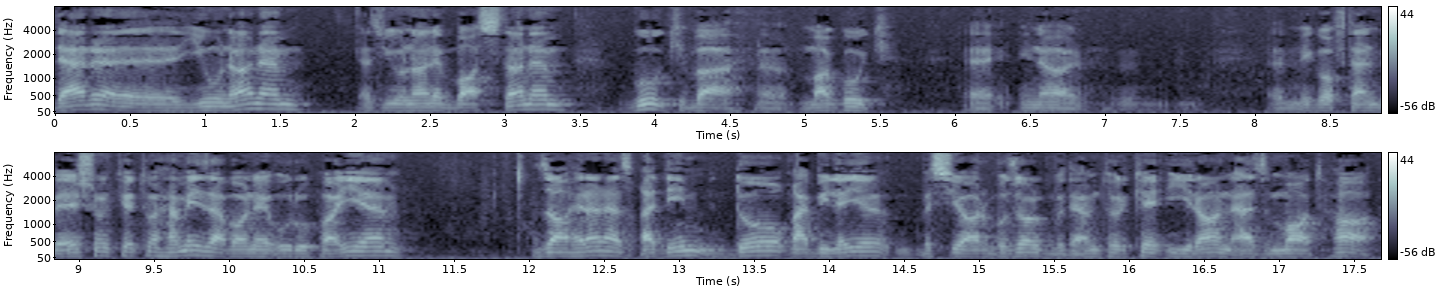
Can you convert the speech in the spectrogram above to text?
در یونانم از یونان باستانم گوگ و ماگوگ اینا می‌گفتن بهشون که تو همه زبان اروپایی هم ظاهرا از قدیم دو قبیله بسیار بزرگ بوده. همطور که ایران از مادها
